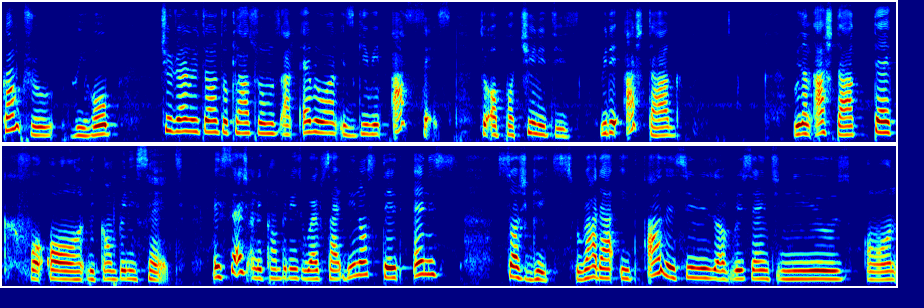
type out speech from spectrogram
come true. We hope children return to classrooms and everyone is given access to opportunities with a hashtag with an hashtag tech for all the company said a search on the company's website did not state any such gifts rather it has a series of recent news on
